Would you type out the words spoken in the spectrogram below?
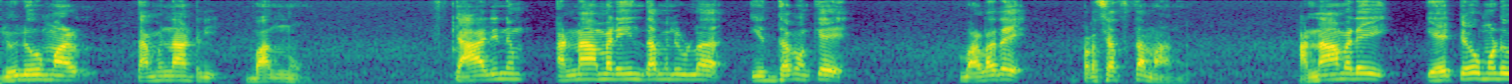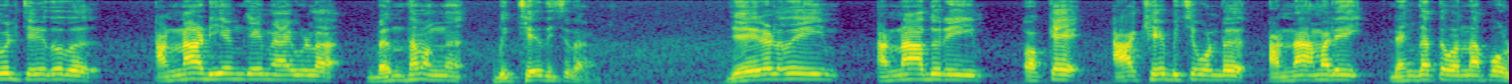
ലുലുവുമാൾ മാൾ തമിഴ്നാട്ടിൽ വന്നു. സ്റ്റാലിനും അണ്ണാമലയും തമ്മിലുള്ള യുദ്ധമൊക്കെ വളരെ പ്രശസ്തമാണ്. അണ്ണാമലൈ ഏറ്റവും ഒടുവിൽ ചെയ്തത് അണ്ണാ ഡി എം കെയുമായുള്ള ബന്ധമങ്ങ് വിച്ഛേദിച്ചതാണ്. ജയലളിതയും അണ്ണാദുരയും ഒക്കെ ആക്ഷേപിച്ചുകൊണ്ട് അണ്ണാമലൈ രംഗത്ത് വന്നപ്പോൾ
